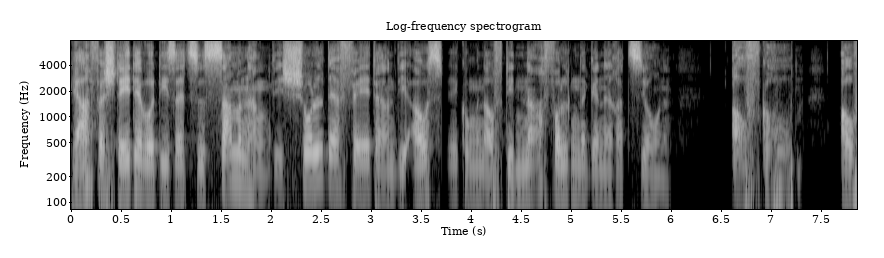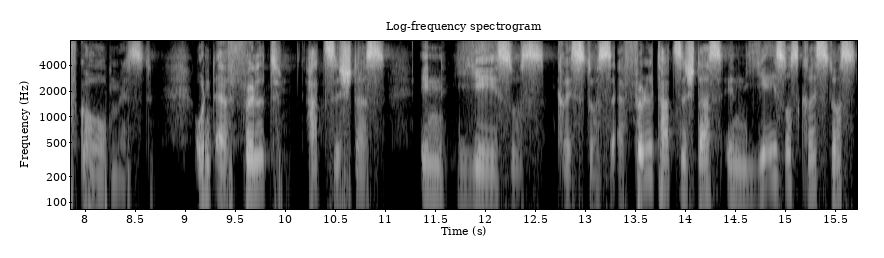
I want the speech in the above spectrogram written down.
Ja, versteht ihr, wo dieser Zusammenhang, die Schuld der Väter und die Auswirkungen auf die nachfolgenden Generationen aufgehoben, aufgehoben ist? Und erfüllt hat sich das in Jesus Christus. Erfüllt hat sich das in Jesus Christus.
